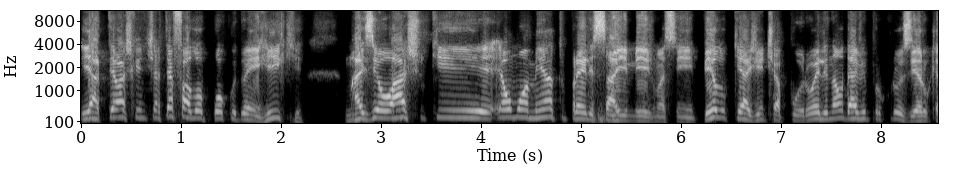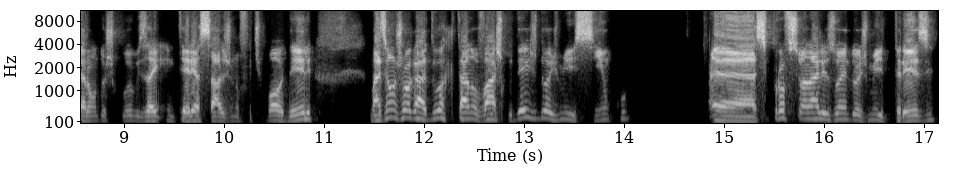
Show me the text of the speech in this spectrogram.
e até eu acho que a gente até falou pouco do Henrique, mas eu acho que é o momento para ele sair mesmo. assim. Pelo que a gente apurou, ele não deve ir para o Cruzeiro, que era um dos clubes interessados no futebol dele. Mas é um jogador que está no Vasco desde 2005, é, se profissionalizou em 2013.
